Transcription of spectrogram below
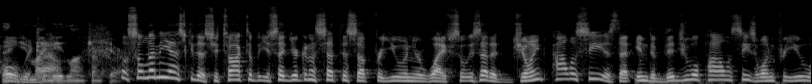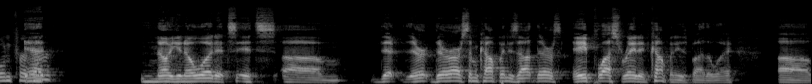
that Holy you might cow. need long-term care. Well, so let me ask you this. You talked about you said you're going to set this up for you and your wife. So is that a joint policy? Is that individual policies, one for you, one for her? No, you know what? It's it's um there there there are some companies out there, A plus rated companies by the way, uh,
